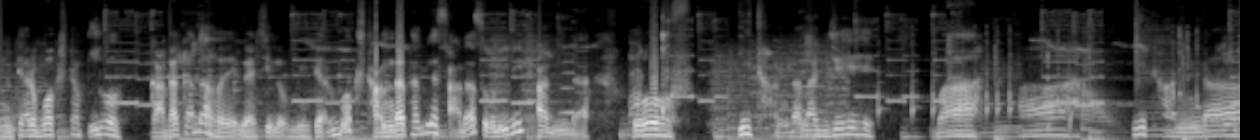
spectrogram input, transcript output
মিটার বক্সটা পুরো কাদা কাদা হয়ে গেছিল। মিটার বক্স ঠান্ডা থাকলে সারা শরীরই ঠান্ডা। ও কি ঠান্ডা লাগছে। বাহ, আহ, কি ঠান্ডা।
